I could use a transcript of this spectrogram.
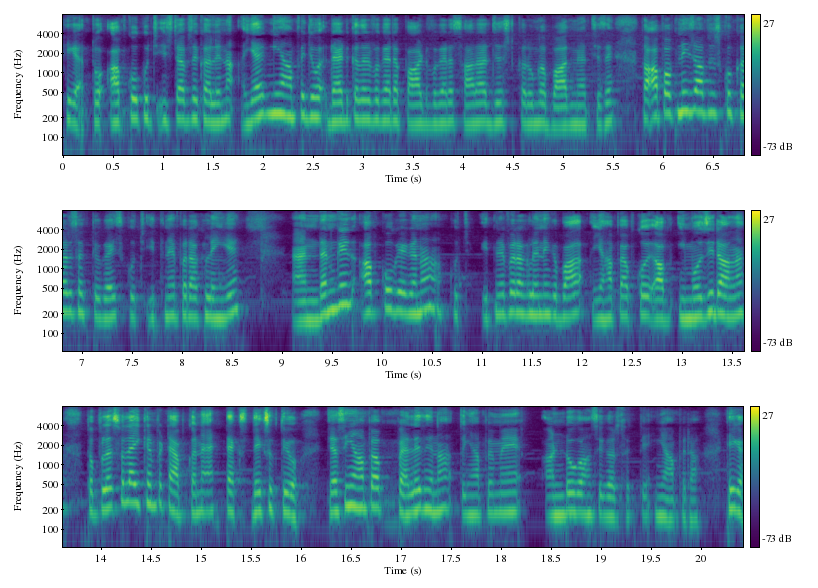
ठीक है? तो आपको कुछ इस टाइप से कर लेना। यार, यहाँ पे जो रेड कलर वगैरह पार्ट वगैरह, सारा एडजस्ट करूँगा बाद में अच्छे से। तो आप अपने हिसाब से इसको कर सकते हो गाइस कुछ इतने पर रख लेंगे। एंड देन गाइज़ आपको क्या करना, कुछ इतने पर रख लेने के बाद यहाँ पे आपको आप इमोजी डालना। तो प्लस वाला आइकन पे टैप करना है टेक्स्ट देख सकते हो? जैसे यहाँ पे आप पहले थे ना तो यहाँ पे मैं अंडो कहाँ से कर सकते हैं? यहाँ पे रहा। ठीक है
